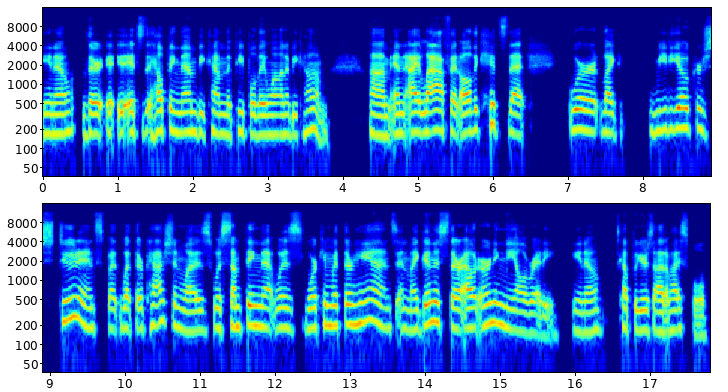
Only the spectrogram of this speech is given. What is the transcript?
you know? They're it's helping them become the people they want to become. Um, and i laugh at all the kids that were like mediocre students but what their passion was was something that was working with their hands and my goodness they're out earning me already you know a couple years out of high school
